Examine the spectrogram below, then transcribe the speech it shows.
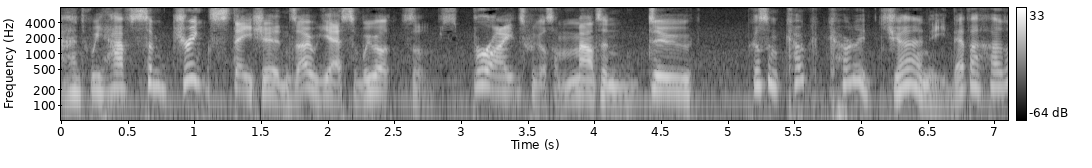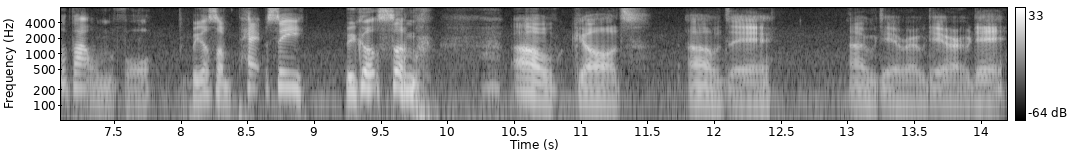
and we have some drink stations. Oh yes, we got some Sprites, we got some Mountain Dew, we got some Coca-Cola Journey. Never heard of that one before. We got some Pepsi, we got some... Oh god. Oh dear. Oh dear, oh dear, oh dear.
